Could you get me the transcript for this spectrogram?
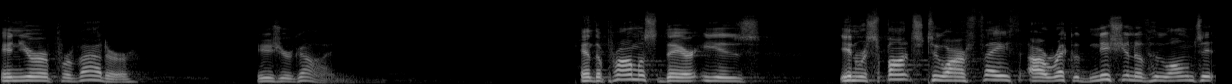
And your provider is your God. And the promise there is in response to our faith, our recognition of who owns it,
